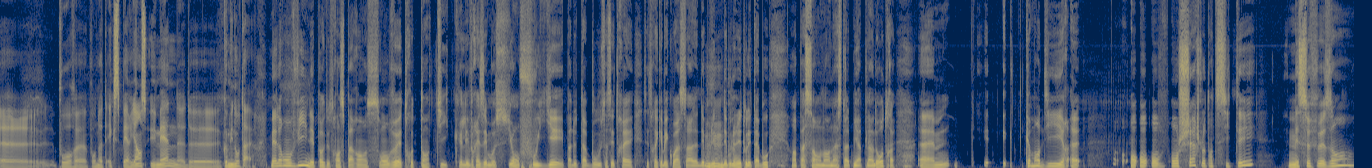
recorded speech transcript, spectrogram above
euh, pour, euh, pour notre expérience humaine de communautaire. Mais alors on vit une époque de transparence, on veut être authentique, les vraies émotions fouillées, pas de tabou. Ça c'est très, c'est très québécois, ça, déboulonner, mm -hmm. déboulonner tous les tabous. En passant, on en installe plein d'autres. Euh, comment dire euh, on, cherche l'authenticité, mais ce faisant,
